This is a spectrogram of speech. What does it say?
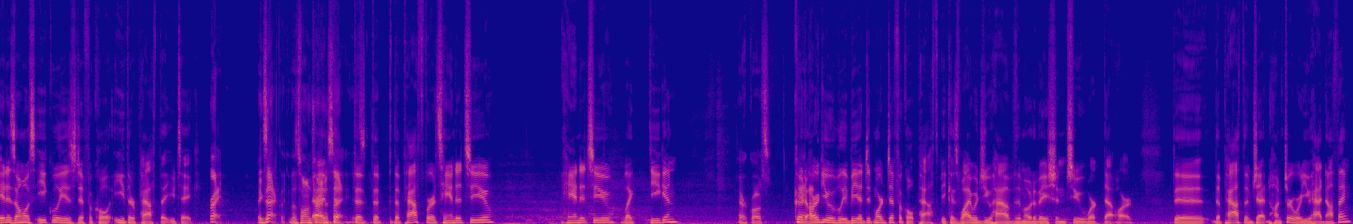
it is almost equally as difficult either path that you take. Right. Exactly. That's what I'm trying uh, to say. The, the, the the path where it's handed to you, handed to you like Deegan. Air quotes could arguably be a di- more difficult path because why would you have the motivation to work that hard? The the path of Jett and Hunter where you had nothing,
